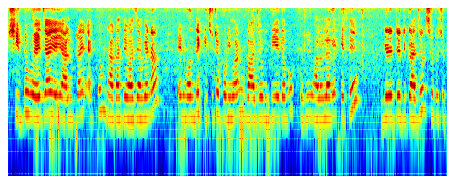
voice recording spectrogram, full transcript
সিদ্ধ হয়ে যায় এই আলুটায়, একদম ঢাকা দেওয়া যাবে না। এর মধ্যে কিছুটা পরিমাণ গাজর দিয়ে দেব, খুবই ভালো লাগে খেতে। গ্রেটেড গাজর, ছোট ছোট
